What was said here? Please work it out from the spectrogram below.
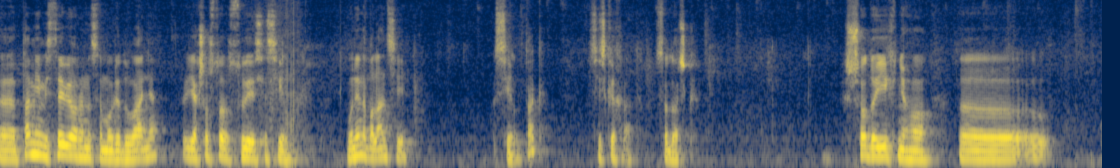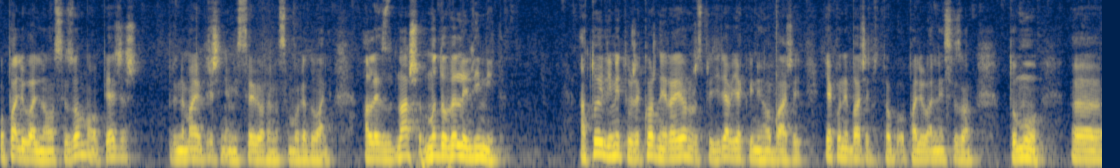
Е, Там є місцеві органи самоврядування, якщо стосується сіл. Вони на балансі сіл, так? Сільських рад, садочка. Щодо їхнього е, опалювального сезону, опять же, приймають рішення місцеві органи самоврядування. Але наш, ми довели ліміт. А той ліміт вже кожен район розподіляв, як він його бачить, як вони бачать опалювальний сезон. Тому е,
